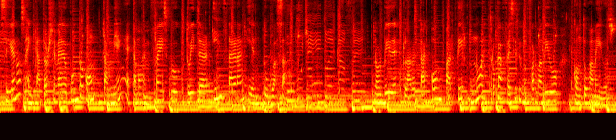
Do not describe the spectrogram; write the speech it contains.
Síguenos en 14medio.com. También estamos en Facebook, Twitter, Instagram y en tu WhatsApp. No olvides, claro está, compartir nuestro cafecito informativo con tus amigos.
